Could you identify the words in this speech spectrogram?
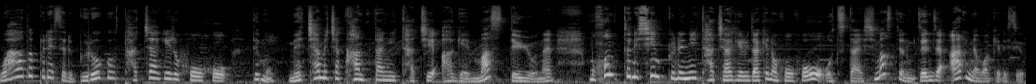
ワードプレスでブログを立ち上げる方法、でもめちゃめちゃ簡単に立ち上げますっていうような、ね、もう本当にシンプルに立ち上げるだけの方法をお伝えしますっていうのも全然ありなわけですよ。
